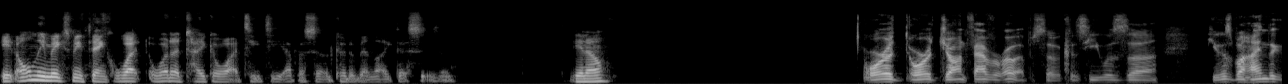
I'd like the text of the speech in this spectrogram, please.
it only makes me think what what a Taika Waititi episode could have been like this season. You know, or a or a Jon Favreau episode because he was uh he was behind the.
